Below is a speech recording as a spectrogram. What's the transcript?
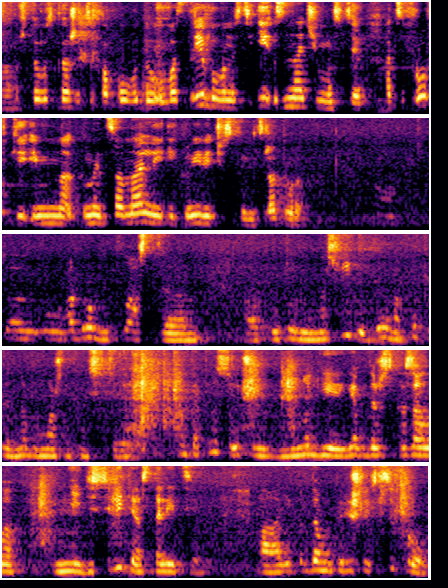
А, что вы скажете по поводу востребованности и значимости оцифровки именно национальной и краеведческой литературы? Огромный пласт э, а, культурного наследия был накоплен на бумажных носителях. Он копился очень многие, я бы даже сказала, не десятилетия, а столетия. А, и когда мы перешли в цифру,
